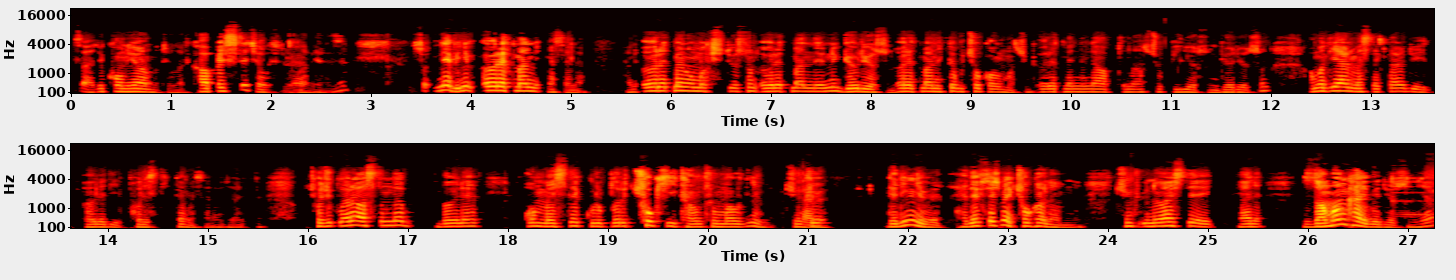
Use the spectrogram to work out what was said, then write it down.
Sadece konuyu anlatıyorlar. KPSS çalıştırıyorlar yani. Ne bileyim öğretmenlik mesela. Hani öğretmen olmak istiyorsun, öğretmenlerini görüyorsun. Öğretmenlikte bu çok olmaz. Çünkü öğretmenin ne yaptığını az çok biliyorsun, görüyorsun. Ama diğer meslekler değil. Öyle değil. Polislikte mesela özellikle. Çocuklara aslında böyle o meslek grupları çok iyi tanıtılmalı değil mi? Çünkü Tabii. dediğin gibi hedef seçmek çok önemli. Çünkü üniversiteye yani zaman kaybediyorsun ya.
